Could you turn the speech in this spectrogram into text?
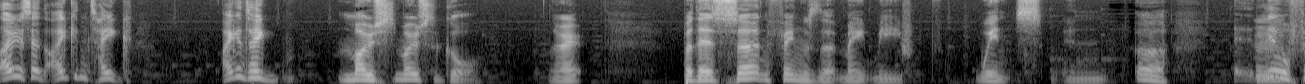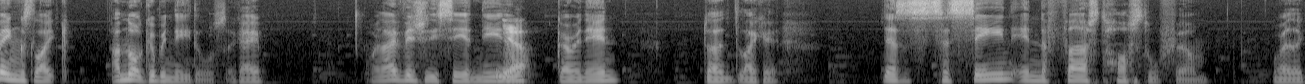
like I said, I can take, I can take most most of the gore, right, but there's certain things that make me wince and uh little things like I'm not good with needles. Okay, when I visually see a needle Yeah. going in, don't like it. There's a scene in the first Hostel film where the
